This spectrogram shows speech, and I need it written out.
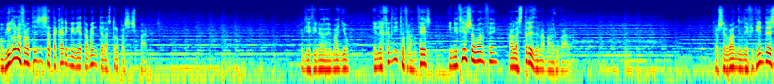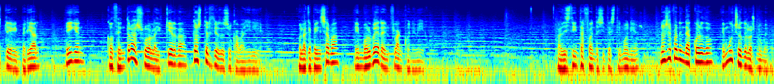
obligó a los franceses a atacar inmediatamente a las tropas hispanas. El 19 de mayo, el ejército francés inició su avance a las 3 de la madrugada. Observando el deficiente despliegue imperial, Eigen concentró a su ala izquierda dos tercios de su caballería, con la que pensaba envolver el flanco enemigo. Las distintas fuentes y testimonios no se ponen de acuerdo en muchos de los números,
